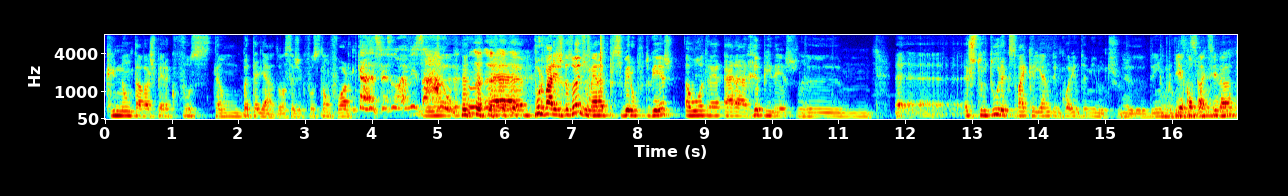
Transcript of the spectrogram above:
que não estava à espera que fosse tão batalhado, ou seja, que fosse tão forte. Cara, vocês não avisaram! Eh, por várias razões. Uma era perceber o português, a outra era- a rapidez de. eh, a estrutura que se vai criando em 40 minutos de, de E improvisação. a complexidade,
